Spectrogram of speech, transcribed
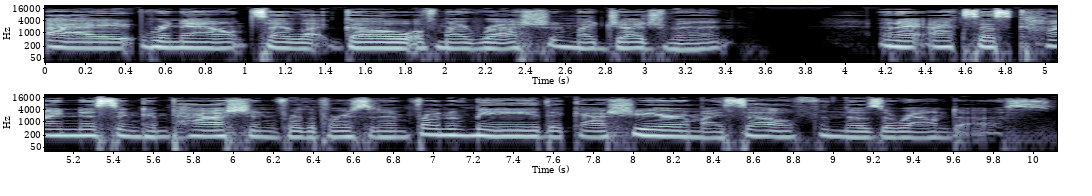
I renounce, I let go of my rush and my judgment, and I access kindness and compassion for the person in front of me, the cashier, myself, and those around us.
